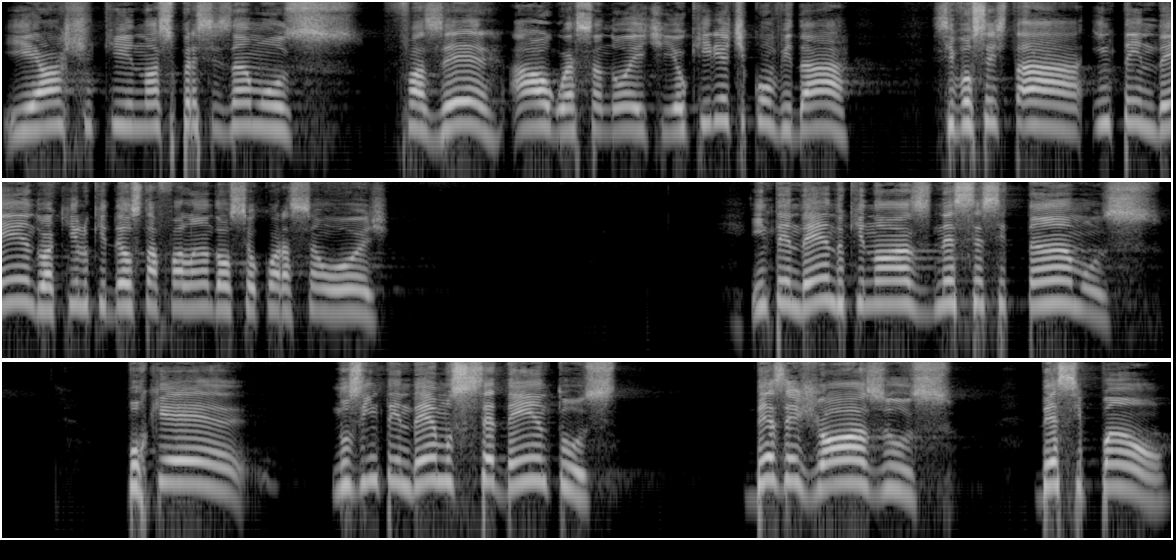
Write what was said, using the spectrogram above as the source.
E acho que nós precisamos fazer algo essa noite. Eu queria te convidar, se você está entendendo aquilo que Deus está falando ao seu coração hoje, entendendo que nós necessitamos, porque nos entendemos sedentos, desejosos desse pão,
